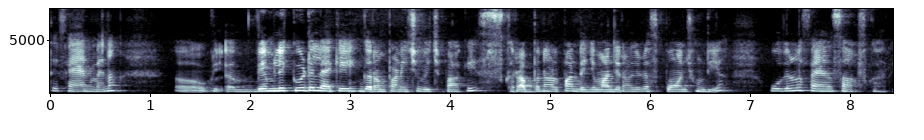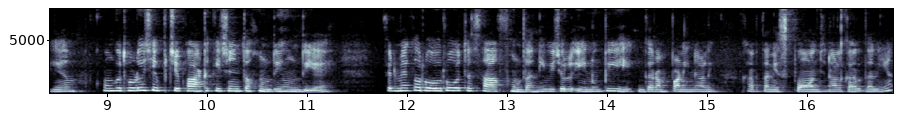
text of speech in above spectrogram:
ਤੇ ਫੈਨ ਮੈਂ ਨਾ ਵਿਮ ਲਿਕੁਇਡ ਲੈ ਕੇ ਗਰਮ ਪਾਣੀ ਚ ਵਿੱਚ ਪਾ ਕੇ ਸਕਰਬ ਨਾਲ, ਭਾਂਡੇ ਚ ਮਾਂਜਣ ਨਾਲ ਜਿਹੜਾ ਸਪੌਂਜ ਹੁੰਦੀ ਆ ਉਹਦੇ ਨਾਲ ਫੈਨ ਸਾਫ਼ ਕਰ ਰਹੀ ਹਾਂ ਕਿਉਂਕਿ ਥੋੜੀ ਚਿਪਚਿਪਾਹਟ ਕਿਚਨ 'ਚ ਤਾਂ ਹੁੰਦੀ ਹੁੰਦੀ ਹੈ ਫਿਰ ਮੈਂ ਕਿਹਾ ਰੋ ਰੋਜ਼ ਤਾਂ ਸਾਫ਼ ਹੁੰਦਾ ਨਹੀਂ ਵੀ ਚਲੋ ਇਹਨੂੰ ਵੀ ਇਹ ਗਰਮ ਪਾਣੀ ਨਾਲ ਹੀ ਕਰਦਾ ਨਹੀਂ ਸਪੌਂਜ ਨਾਲ ਕਰਦਾ ਨਹੀਂ ਆ।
